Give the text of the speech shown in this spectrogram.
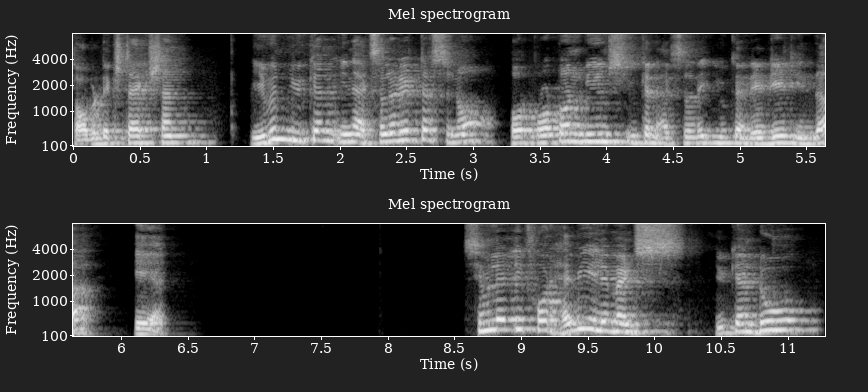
solvent extraction. Even you can, in accelerators, you know, for proton beams, you can accelerate, you can radiate in the air. Similarly, for heavy elements, you can do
